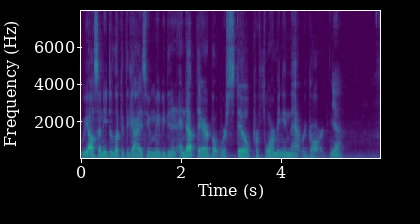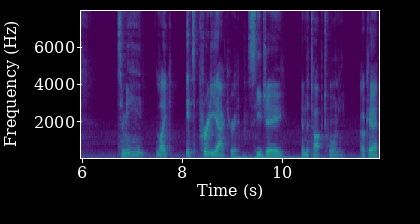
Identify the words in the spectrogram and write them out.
we also need to look at the guys who maybe didn't end up there, but were still performing in that regard. Yeah. To me, like it's pretty accurate. CJ in the top twenty. Okay.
